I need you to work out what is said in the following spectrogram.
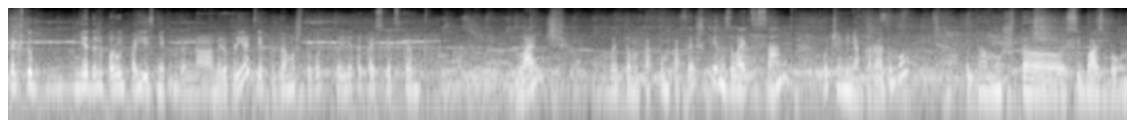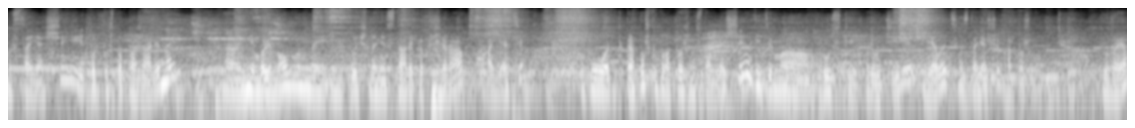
Так что мне даже порой поесть некогда на мероприятиях, потому что вот я такая светская. Ланч в этом таком кафешке, называется Сан, очень меня порадовал, потому что сибас был настоящий и только что пожаренный, э, не маринованный и точно не старый, как вчера, в Хаяте. Вот. Картошка была тоже настоящая. Видимо, русские приучили делать настоящую картошку. Пюре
